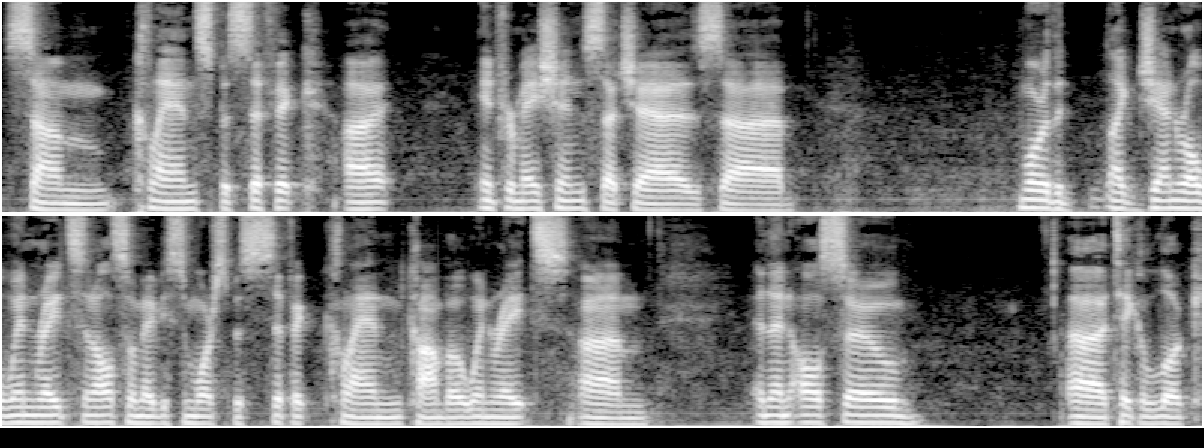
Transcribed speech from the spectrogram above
some clan specific uh, information, such as uh, more of the like general win rates, and also maybe some more specific clan combo win rates, um, and then also uh, take a look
